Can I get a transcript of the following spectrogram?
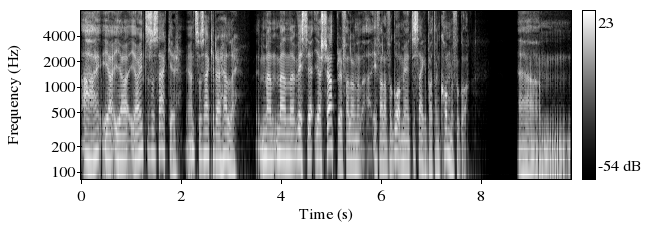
Ah, jag, jag, jag är inte så säker. Jag är inte så säker där heller. Men, men visst, jag, jag köper det ifall han, ifall han får gå, men jag är inte säker på att han kommer få gå. Um,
